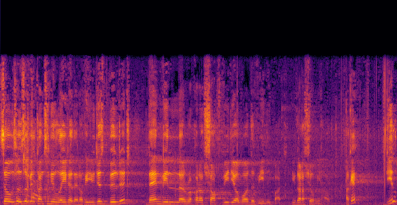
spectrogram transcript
So, so, so we'll continue later then. Okay, you just build it, then we'll uh, record a short video about the wheelie part. You're gonna show me how. Okay, deal?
